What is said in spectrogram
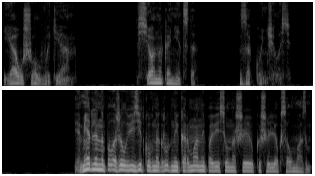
Я ушел в океан. Все, наконец-то, закончилось». Я медленно положил визитку в нагрудный карман и повесил на шею кошелек с алмазом.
